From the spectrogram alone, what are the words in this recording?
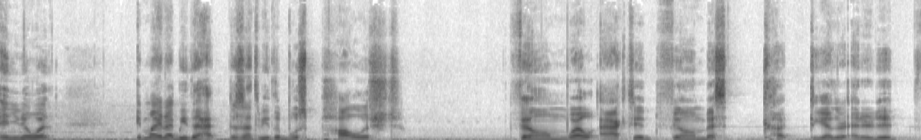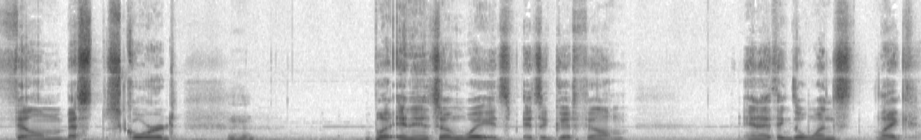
and you know what? It might not be that doesn't have to be the most polished film, well acted film, best cut together, edited film, best scored. Mhm. But in its own way, it's it's a good film, and I think the ones like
